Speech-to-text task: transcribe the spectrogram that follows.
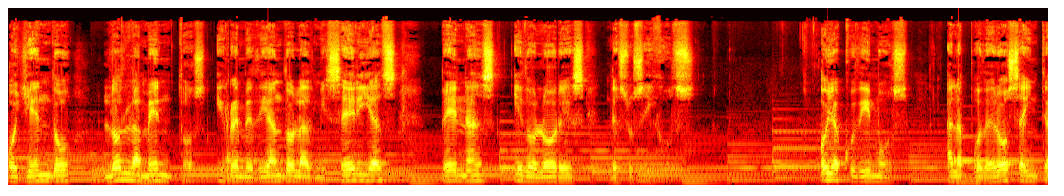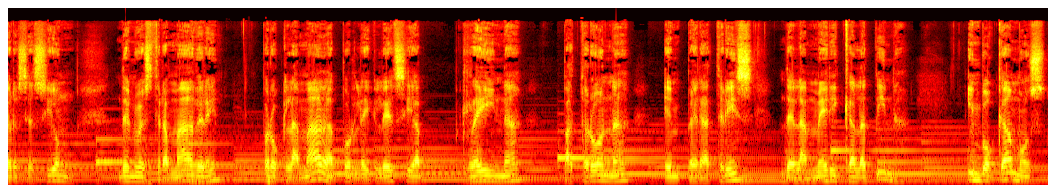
oyendo los lamentos y remediando las miserias, penas y dolores de sus hijos. Hoy acudimos a la poderosa intercesión de nuestra Madre, proclamada por la Iglesia reina, patrona, emperatriz de la América Latina. Invocamos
